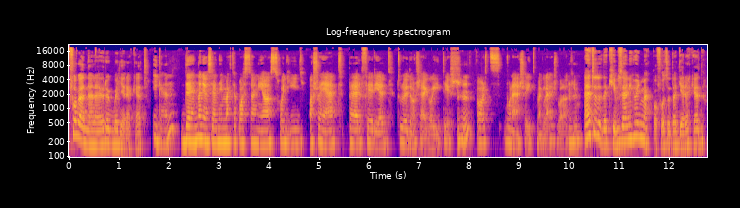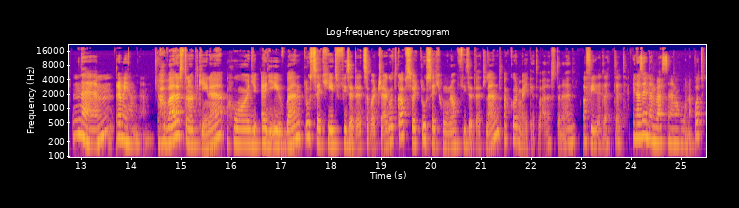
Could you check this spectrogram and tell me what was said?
Fogadnál le örökbe gyereket? Igen, de nagyon szeretném megtapasztalni azt, hogy így a saját per férjed tulajdonságait és Uh-huh. arcvonásait meglásd valaki. Uh-huh. El tudod-e képzelni, hogy megpofozod a gyereked? Nem, remélem nem. Ha választanod kéne, hogy egy évben plusz egy hét fizetett szabadságot kapsz, vagy plusz egy hónap fizetetlent, akkor melyiket választanád? A fizetettet. Én azért nem választanám a hónapot,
